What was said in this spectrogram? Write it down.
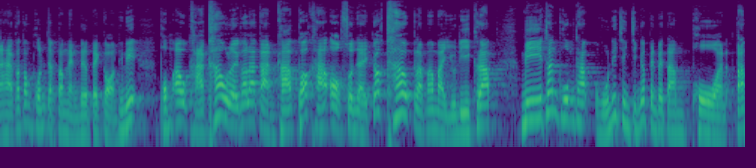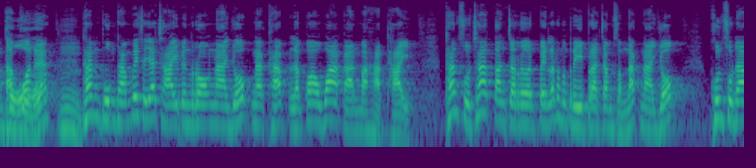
นะฮะก็ต้องพ้นจากตำแหน่งเดิมไปก่อนทีนี้ ผมเอาขาเข้าเลยก็แล้วกันครับเพราะขาออกส่วนใหญ่ก็เข้ากลับมาใหม่อยู่ดีครับ มีท่านภูมิธรรมโอ้โหนี่จริง ๆ ก็เป็นไปตามโพลอะตามโผตามโผอะนะท่านภูมิธรรมเวชยชัยเป็นรองนายกนะครับแล้วก็ว่าการมหาดไทย ท่านสุชาติตันเจริญเป็นรัฐมนตรีประจำสำนักนายก คุณสุดา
